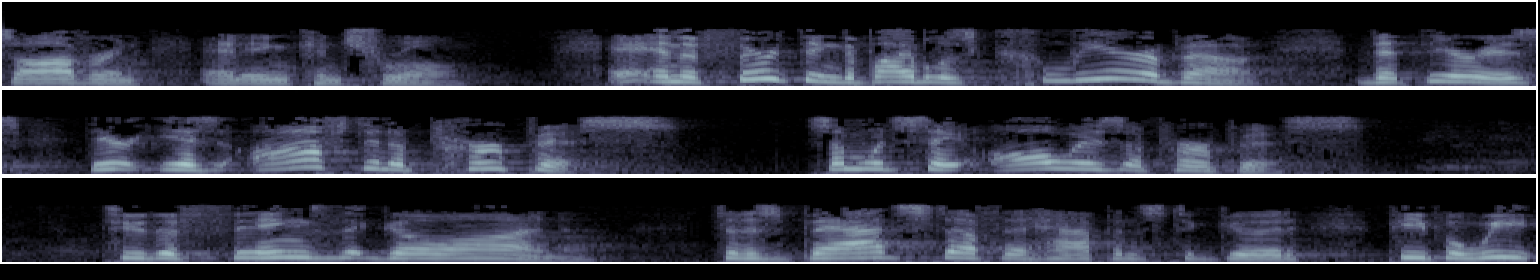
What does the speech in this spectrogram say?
sovereign and in control. And the third thing the Bible is clear about that there is there is often a purpose. Some would say always a purpose to the things that go on to this bad stuff that happens to good people. We,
